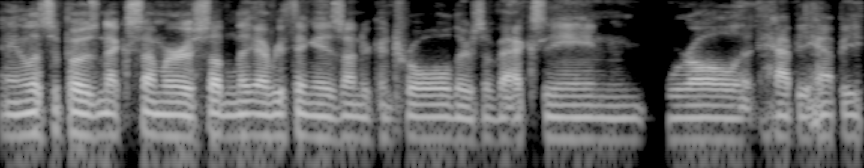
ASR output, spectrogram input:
and let's suppose next summer suddenly everything is under control, there's a vaccine, we're all happy, happy.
